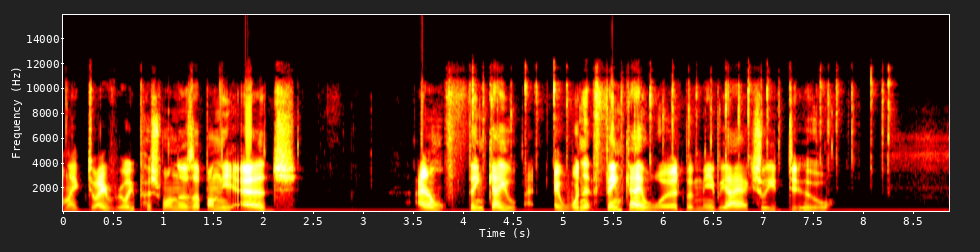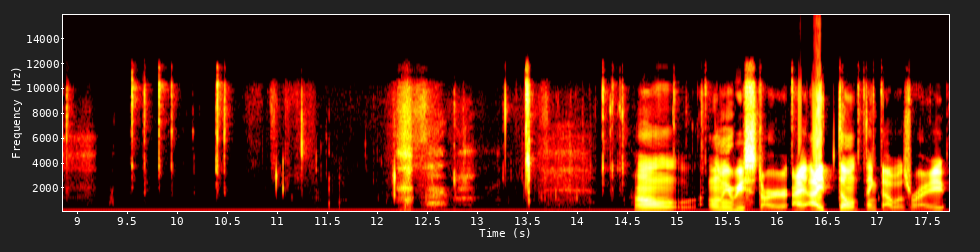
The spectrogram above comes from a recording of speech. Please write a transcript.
Like, do I really push one of those up on the edge? I don't think I... I wouldn't think I would, but maybe I actually do. Well, let me restart. I, I don't think that was right.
